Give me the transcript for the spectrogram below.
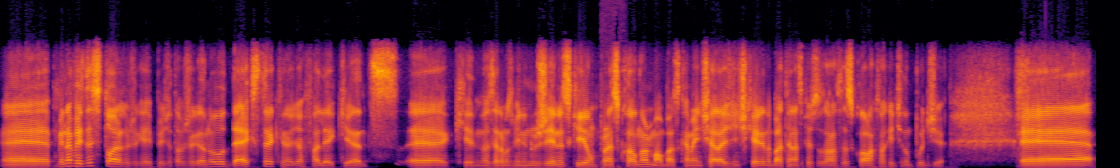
É, primeira vez da história que eu joguei RPG. Eu tava jogando o Dexter, que eu já falei aqui antes. é, que nós éramos meninos gênios que iam pra uma escola normal. Basicamente era a gente querendo bater nas pessoas na nossa escola, só que a gente não podia. É,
